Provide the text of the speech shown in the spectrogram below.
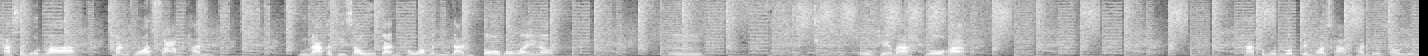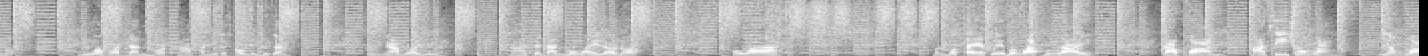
ถ้าสมมติว่ามันฮอดสามพันหนูน่ากะทีเซาคือกัน เพราะว่ามันดันโตบ่ไหวแล้ว เออ โอเคมา โลค่ะ ถ้าสมมติลดไปฮอดสามพันเดี๋ยวเซาเหรียญเนาะหรือว่าฮอดดันฮอดหาพันนี่กับเซาเหรียญคือกัน สวยงามลอยนึงน่าจะดันบ่ไหวแล้วเนาะเพราะว่า มันบ่แตกเลยเบื้องวะเบื้องไลท์ดาบขวานมาซีช่องหลังนี่อย่างวะ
